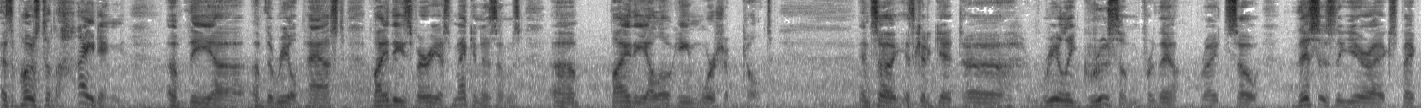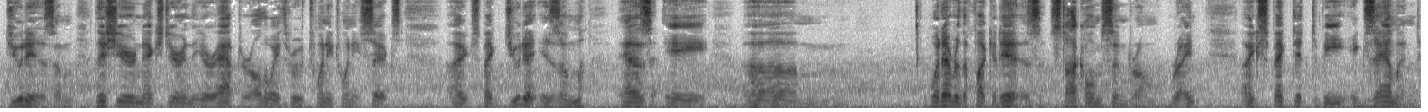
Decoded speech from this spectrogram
as opposed to the hiding of the uh, of the real past by these various mechanisms uh, by the Elohim worship cult. And so it's going to get uh, really gruesome for them, right? So this is the year I expect Judaism, this year, next year, and the year after, all the way through 2026. I expect Judaism as a um, whatever the fuck it is, Stockholm syndrome, right? I expect it to be examined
